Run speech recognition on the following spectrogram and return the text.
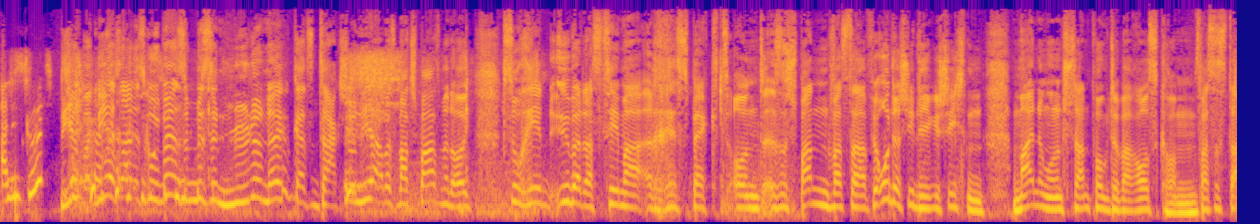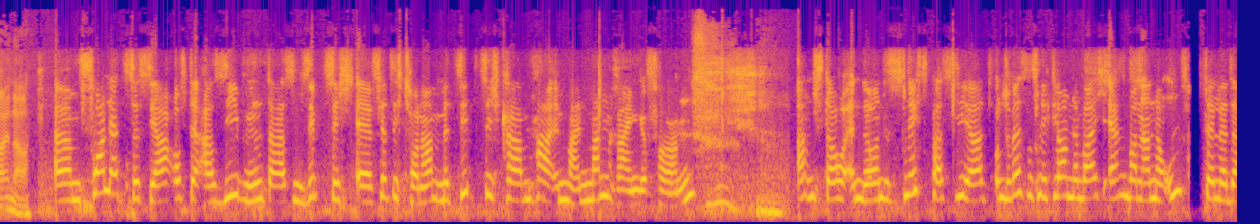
Alles gut? Ja, bei mir ist alles gut. Ich bin jetzt ein bisschen müde, ne? Den ganzen Tag schon hier, aber es macht Spaß mit euch zu reden über das Thema Respekt. Und es ist spannend, was da für unterschiedliche Geschichten, Meinungen und Standpunkte bei rauskommen. Was ist deiner? Ähm, vorletztes Jahr auf der A7, da ist ein 70, äh, 40 Tonner mit 70 km/h in meinen Mann reingefahren. Am Stauende und es ist nichts passiert. Und du wirst es nicht glauben, dann war ich irgendwann an der Unfallstelle da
